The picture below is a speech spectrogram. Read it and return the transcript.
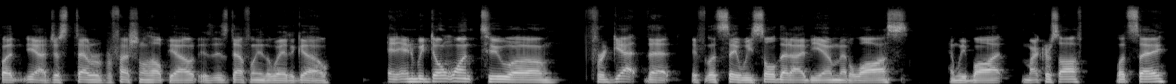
But yeah, just have a professional help you out is, is definitely the way to go. And, and we don't want to uh, forget that if, let's say, we sold that IBM at a loss and we bought Microsoft, let's say,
